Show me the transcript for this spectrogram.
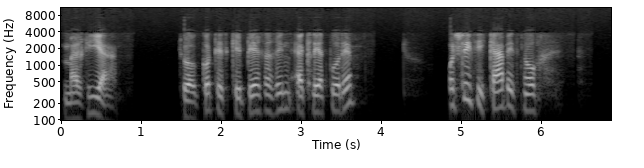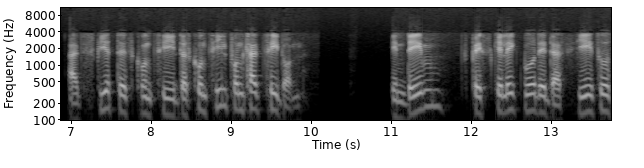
Maria zur Gottesgebärerin erklärt wurde. Und schließlich gab es noch als viertes Konzil das Konzil von Chalcedon, in dem festgelegt wurde, dass Jesus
